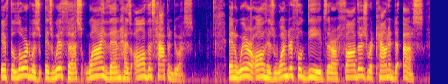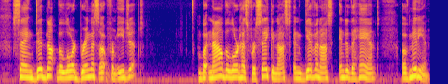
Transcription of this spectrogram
if the Lord was, is with us, why then has all this happened to us? And where are all his wonderful deeds that our fathers recounted to us, saying, Did not the Lord bring us up from Egypt? But now the Lord has forsaken us and given us into the hand of Midian.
